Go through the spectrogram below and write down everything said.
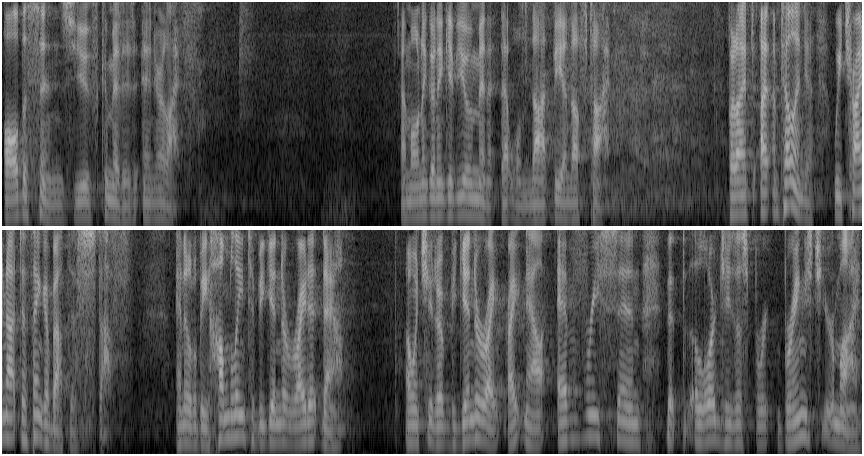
all the sins you've committed in your life. I'm only going to give you a minute. That will not be enough time. But I, am telling you, we try not to think about this stuff. And it'll be humbling to begin to write it down. I want you to begin to write right now every sin that the Lord Jesus br- brings to your mind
